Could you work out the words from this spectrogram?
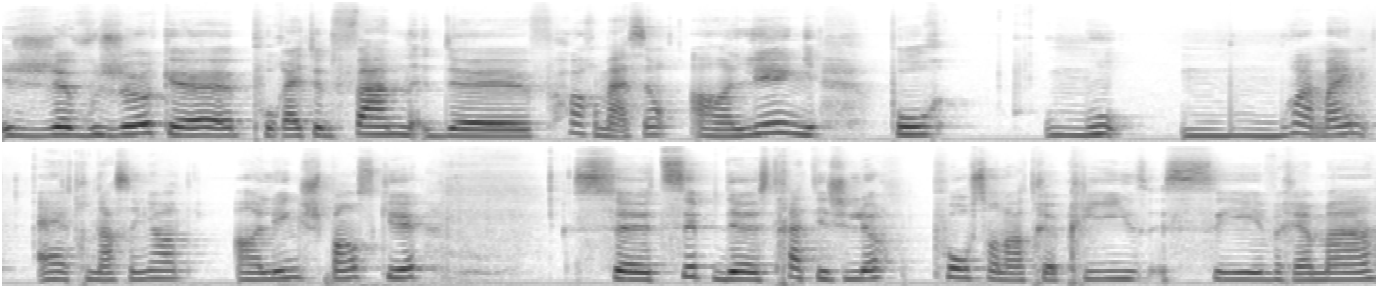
je vous jure que pour être une fan de formation en ligne, pour moi-même être une enseignante en ligne, je pense que ce type de stratégie-là pour son entreprise, c'est vraiment,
